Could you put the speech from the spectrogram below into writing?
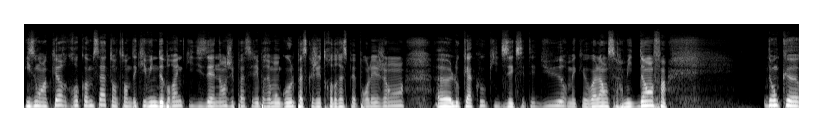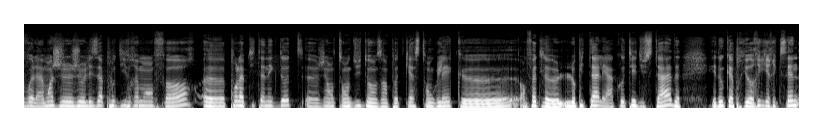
ils ont un cœur gros comme ça. T'entendais Kevin De Bruyne qui disait non, j'ai pas célébré mon goal parce que j'ai trop de respect pour les gens. Euh, Lukaku qui disait que c'était dur, mais que voilà, on s'est remis dedans. Enfin. Donc euh, voilà, moi je, je les applaudis vraiment fort. Euh, pour la petite anecdote, euh, j'ai entendu dans un podcast anglais que en fait l'hôpital est à côté du stade et donc a priori Eriksen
